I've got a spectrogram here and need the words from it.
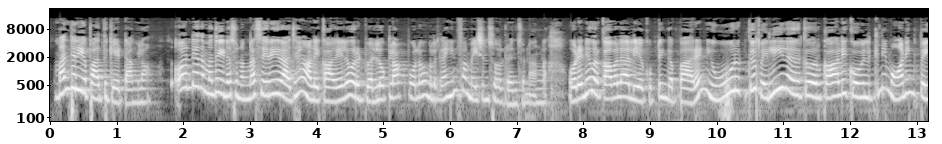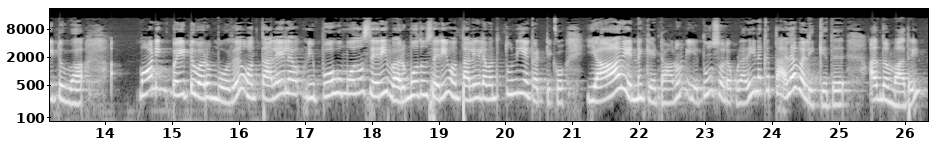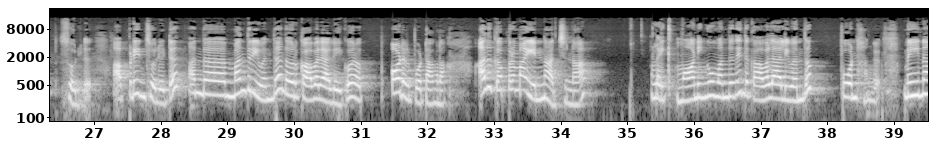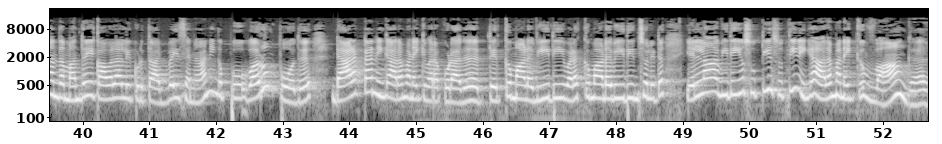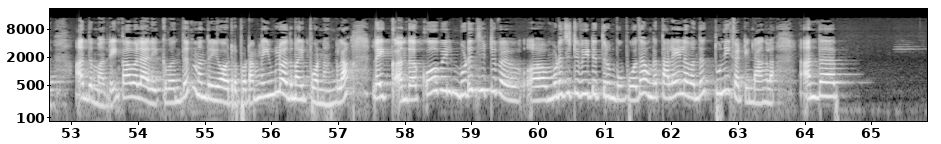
மந்திரியை பார்த்து கேட்டாங்களாம். உடனே அந்த மந்திரி என்ன சொன்னாங்கன்னா சரி ராஜா நாளைக்கு காலையில் ஒரு டுவெல் ஓ கிளாக் போல் உங்களுக்கு நான் இன்ஃபர்மேஷன் சொல்கிறேன்னு சொன்னாங்களாம். உடனே ஒரு கவலாளியை கூப்பிட்டு இங்கே பாரு நீ ஊருக்கு வெளியில் இருக்க ஒரு காளி கோவிலுக்கு நீ மார்னிங் போயிட்டு வா. மார்னிங் போயிட்டு வரும்போது உன் தலையில் நீ போகும்போதும் சரி வரும்போதும் சரி உன் தலையில் வந்து துணியை கட்டிக்கோ. யார் என்ன கேட்டாலும் நீ எதுவும் சொல்லக்கூடாது. எனக்கு தலை வலிக்குது. அந்த மாதிரி சொல்லு. அப்படின்னு சொல்லிட்டு அந்த மந்திரி வந்து அந்த ஒரு காவலாளிக்கு ஒரு ஆர்டர் போட்டாங்களாம். அதுக்கப்புறமா என்ன ஆச்சுன்னா லைக் மார்னிங்கும் வந்தது இந்த காவலாளி வந்து போனாங்க. மெயினாக அந்த மந்திரி காவலாளி கொடுத்த அட்வைஸ் என்னென்னா நீங்கள் போ வரும்போது டேரெக்டாக நீங்கள் அரண்மனைக்கு வரக்கூடாது. தெற்கு மாட வீதி வடக்கு மாட வீதின்னு சொல்லிட்டு எல்லா வீதியும் சுற்றி சுற்றி நீங்கள் அரண்மனைக்கு வாங்க. அது மாதிரி காவலாளிக்கு வந்து மந்திரி ஆர்டர் போட்டாங்களா? இவங்களும் அது மாதிரி போனாங்களா? லைக் அந்த கோவில் முடிஞ்சிட்டு முடிஞ்சிட்டு வீட்டு திரும்பும் போது அவங்க தலையில் வந்து துணி கட்டினாங்களாம் அந்த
